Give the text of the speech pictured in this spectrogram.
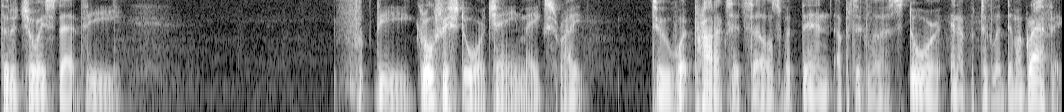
to the choice that the the grocery store chain makes, right? To what products it sells within a particular store in a particular demographic.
